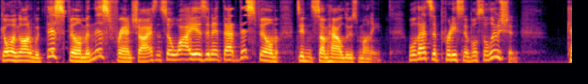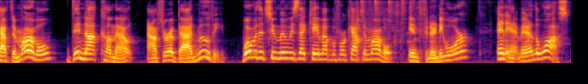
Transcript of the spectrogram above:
going on with this film and this franchise, and so why isn't it that this film didn't somehow lose money? Well, that's a pretty simple solution. Captain Marvel did not come out after a bad movie. What were the two movies that came out before Captain Marvel? Infinity War and Ant-Man and the Wasp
